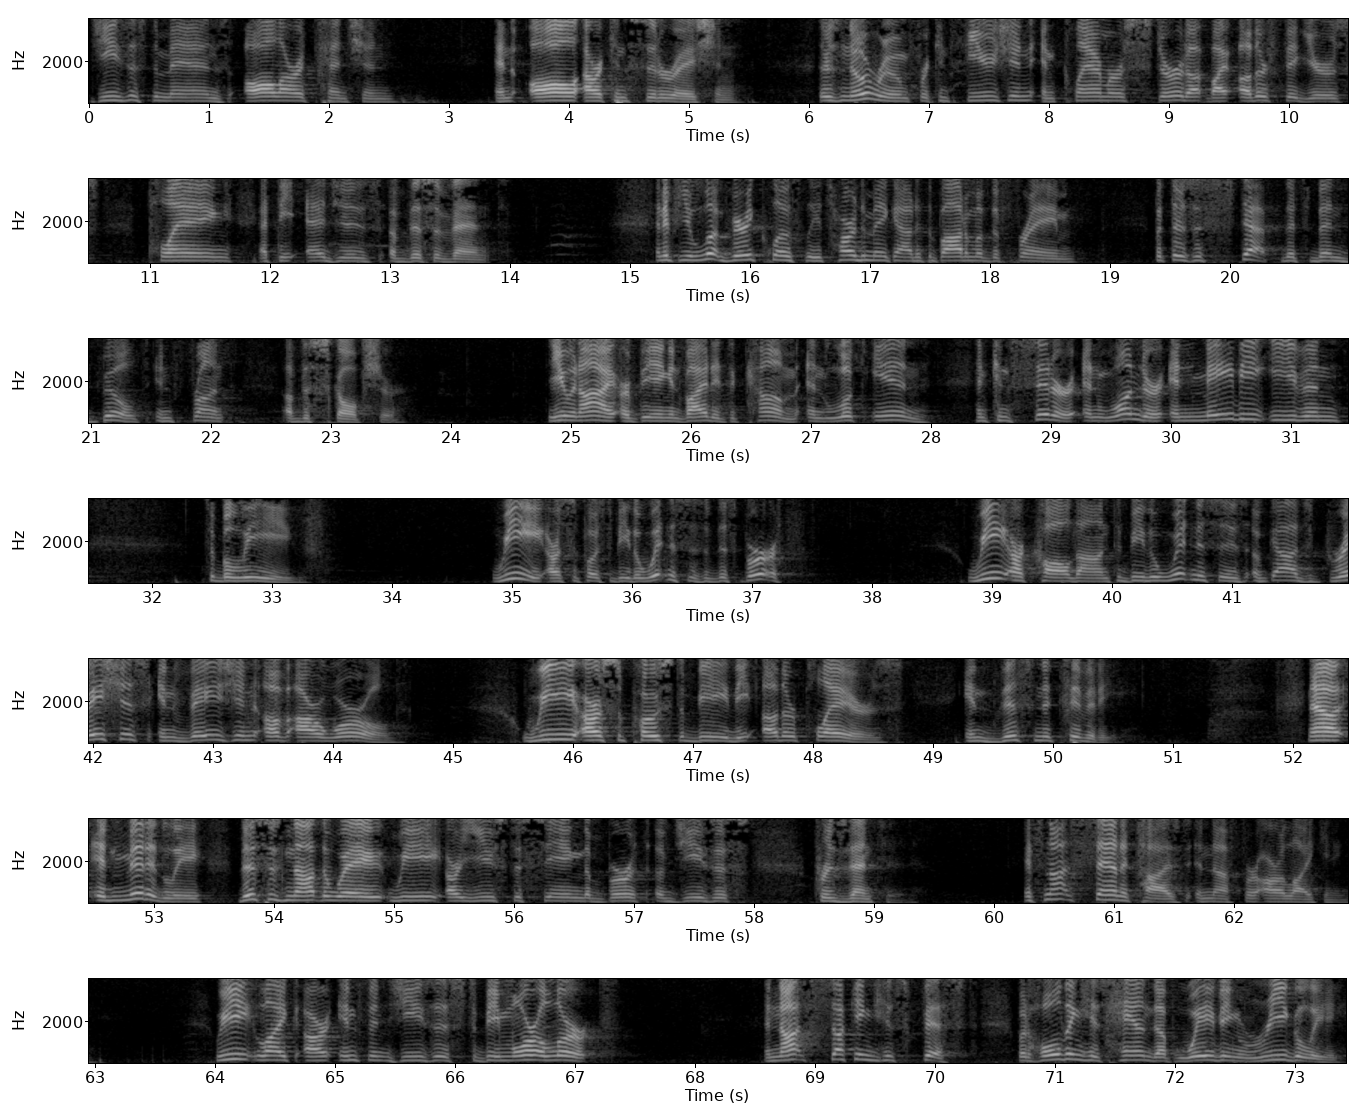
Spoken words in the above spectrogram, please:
Jesus demands all our attention and all our consideration. There's no room for confusion and clamor stirred up by other figures playing at the edges of this event. And if you look very closely, it's hard to make out at the bottom of the frame, but there's a step that's been built in front of the sculpture. You and I are being invited to come and look in and consider and wonder and maybe even to believe. We are supposed to be the witnesses of this birth. We are called on to be the witnesses of God's gracious invasion of our world. We are supposed to be the other players in this nativity. Now, admittedly, this is not the way we are used to seeing the birth of Jesus presented. It's not sanitized enough for our liking. We like our infant Jesus to be more alert and not sucking his fist, but holding his hand up, waving regally.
